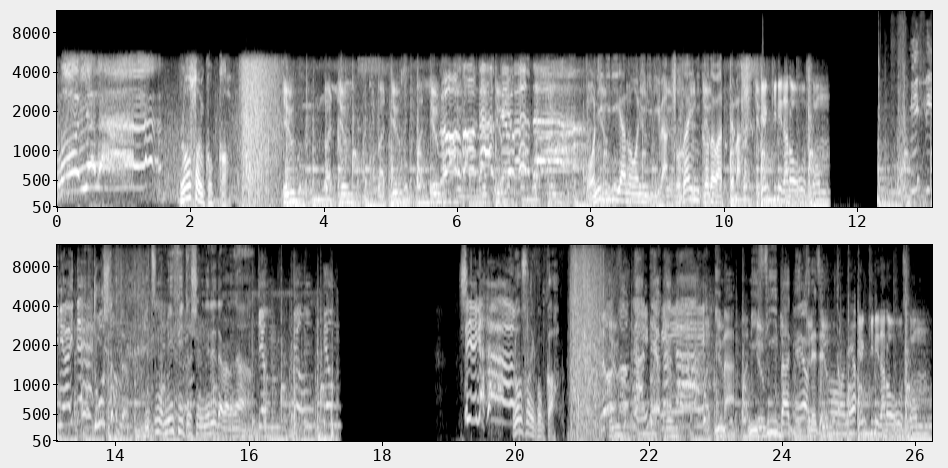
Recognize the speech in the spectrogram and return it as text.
もう嫌だローソン行こっか。おにぎり屋のおにぎりは素材にこだわってます。元気になろうソンミッフィーに会いて。どうしたんだよ。いつもミッフィーと一緒に寝てたからな。ぴょんぴょんぴょん違う。ローソン行こっかローソンがあってよかった。今ミッフィーバッグプレゼント。元気になろうソン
